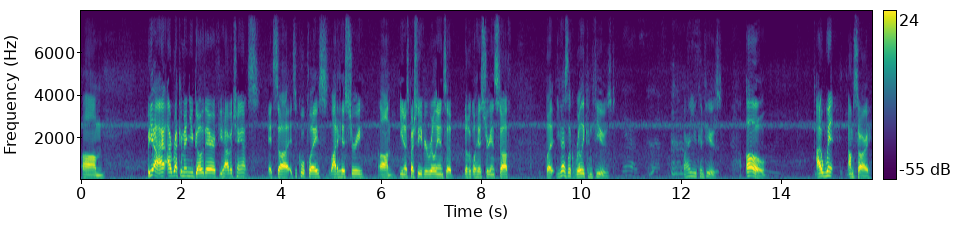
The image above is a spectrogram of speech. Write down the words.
Um, but yeah, I, I, recommend you go there if you have a chance. It's uh, it's a cool place, a lot of history. Um, you know, especially if you're really into biblical history and stuff. But you guys look really confused. Yes. Why are you confused? Oh, I went. I'm sorry.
